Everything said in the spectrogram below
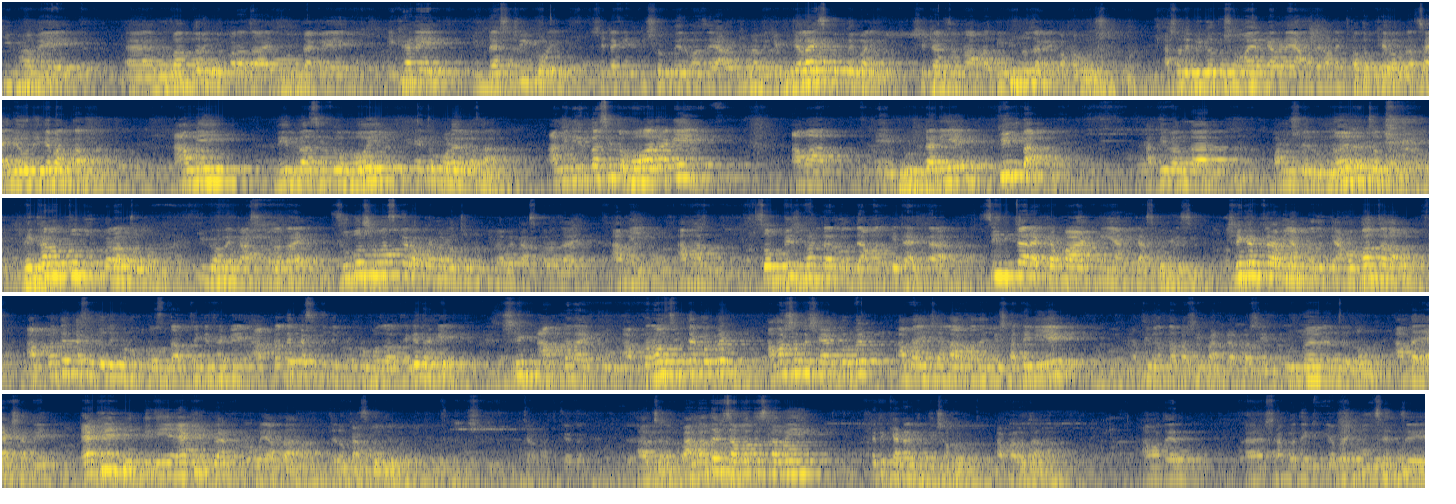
কীভাবে রূপান্তরিত করা যায়, ভুট্টাকে এখানে ইন্ডাস্ট্রি করে সেটাকে কৃষকদের মাঝে আরও কীভাবে ক্যাপিটালাইজ করতে পারি, সেটার জন্য আমরা বিভিন্ন জায়গায় কথা বলেছি। আসলে বিগত সময়ের কারণে আমাদের অনেক পদক্ষেপ আমরা চাইলেও নিতে পারতাম না। আমি নির্বাচিত হই এত পরের কথা। আমি নির্বাচিত হওয়ার আগেই আমার এই ভুট্টা নিয়ে কিংবা হাতিবান্দার মানুষের উন্নয়নের জন্য, বেকারত্ব দূর করার জন্য কীভাবে কাজ করা যায়, যুব সমাজকে রক্ষা করার জন্য কীভাবে কাজ করা যায়, আমি আমার চব্বিশ ঘণ্টার মধ্যে আমার এটা একটা চিন্তার একটা পার্ট নিয়ে আমি কাজ করতেছি। সেক্ষেত্রে আমি আপনাদেরকে আহ্বান জানাব, আপনাদের কাছে যদি কোনো প্রস্তাব থেকে থাকে, আপনাদের কাছে যদি কোনো প্রপোজাল থেকে থাকে সে আপনারা একটু আপনারাও চিন্তা করবেন আমার সাথে শেয়ার করবেন। আমরা ইনশাআল্লাহ আপনাদেরকে সাথে নিয়ে হাতিবান্দাবাসী পাটগ্রামবাসীর উন্নয়নের জন্য আমরা একসাথে একই বুদ্ধি নিয়ে একই প্ল্যাটফর্মে আমরা যেন কাজ করতে পারি। আচ্ছা বাংলাদেশ জামাত ইসলামী এটি ক্যাডার ভিত্তিক সংগঠন আপনারা জানেন। আমাদের সাংবাদিক ভাই বলছেন যে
